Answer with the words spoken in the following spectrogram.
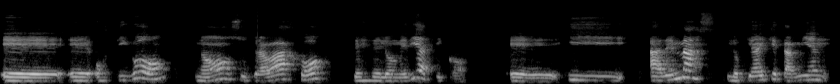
eh, hostigó ¿no? su trabajo desde lo mediático. Eh, y además, lo que hay que también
